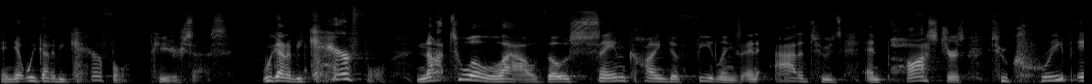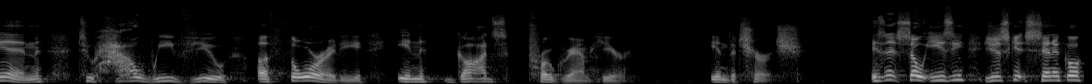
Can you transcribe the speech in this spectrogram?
And yet we got to be careful, Peter says. We got to be careful not to allow those same kind of feelings and attitudes and postures to creep in to how we view authority in God's program here in the church. Isn't it so easy? You just get cynical.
